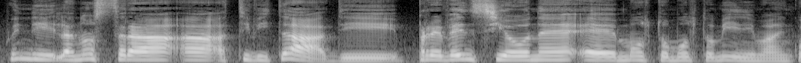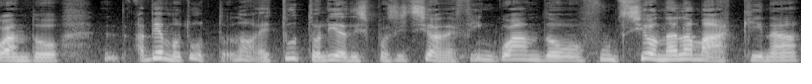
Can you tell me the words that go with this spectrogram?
Quindi la nostra uh, attività di prevenzione è molto molto minima in quanto abbiamo tutto, no? è tutto lì a disposizione fin quando funziona la macchina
